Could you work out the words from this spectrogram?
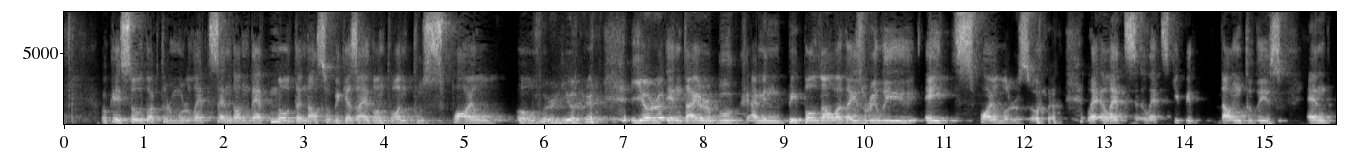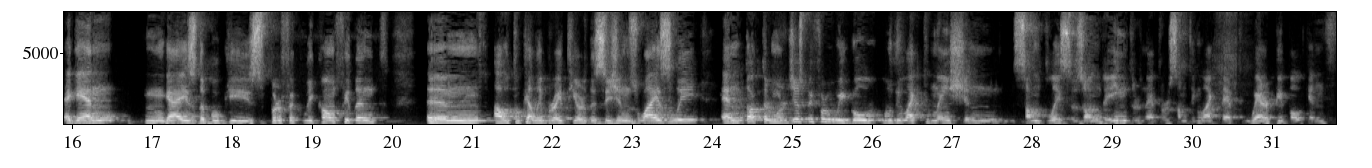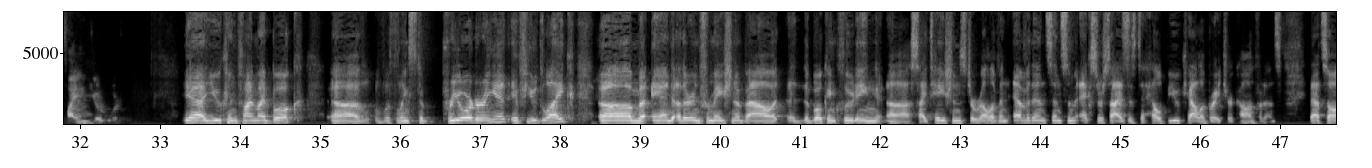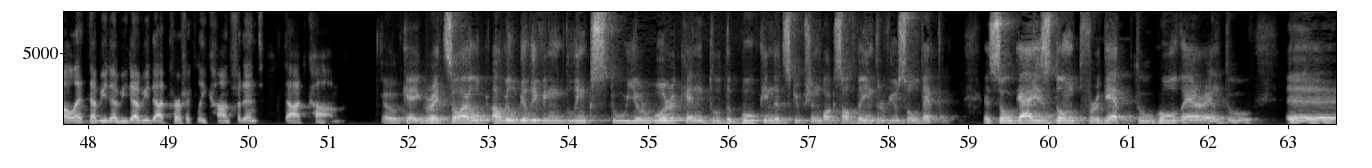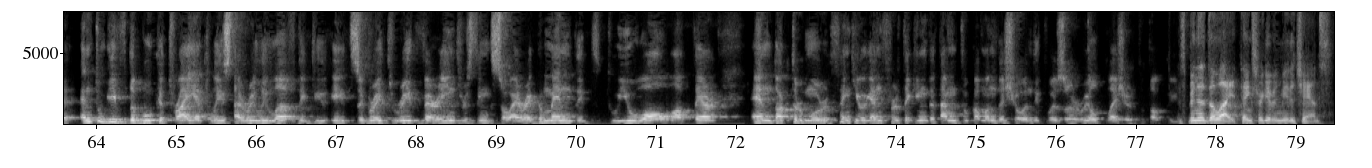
Okay, so Dr. Moore, let's end on that note, and also because I don't want to spoil over your your entire book. I mean, people nowadays really hate spoilers, so let's let's keep it down to this. And again, Mm, guys, the book is perfectly confident. Um, how to calibrate your decisions wisely. And Dr. Moore, just before we go, would you like to mention some places on the internet or something like that where people can find your work? Yeah, you can find my book uh, with links to pre-ordering it if you'd like, um, and other information about the book, including uh, citations to relevant evidence and some exercises to help you calibrate your confidence. That's all at www.perfectlyconfident.com. Okay, great. So I'll, I will be leaving links to your work and to the book in the description box of the interview so that so guys don't forget to go there and to uh, and to give the book a try at least. I really loved it. It's a great read, very interesting. So I recommend it to you all out there. And Dr. Moore, thank you again for taking the time to come on the show, and it was a real pleasure to talk to you. It's been a delight. Thanks for giving me the chance.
